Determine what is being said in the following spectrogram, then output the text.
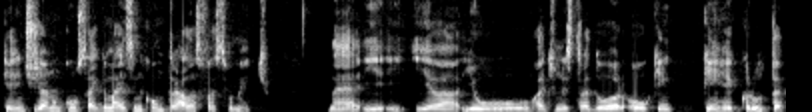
que a gente já não consegue mais encontrá-las facilmente, né? E, e, a, e, o administrador ou quem, quem recruta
